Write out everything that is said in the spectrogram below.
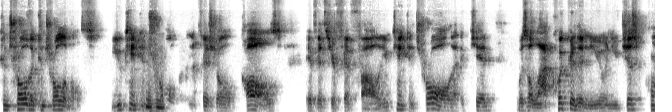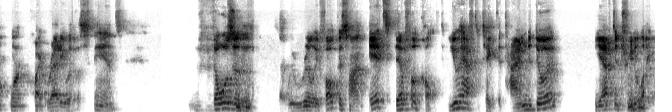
control the controllables. You can't mm-hmm. control mm-hmm. an official calls if it's your fifth foul. You can't control that the kid was a lot quicker than you and you just weren't quite ready with a stance. Those are the mm-hmm. That we really focus on. It's difficult. You have to take the time to do it. You have to treat mm-hmm. it like a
